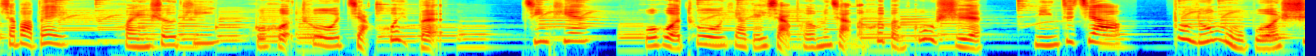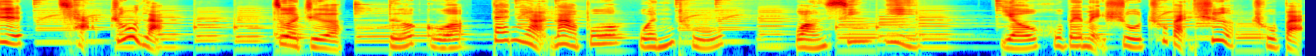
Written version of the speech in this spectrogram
小宝贝，欢迎收听火火兔讲绘本。今天火火兔要给小朋友们讲的绘本故事，名字叫《布鲁姆博士卡住了》，作者德国丹尼尔纳波文图，王新义，由湖北美术出版社出版。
